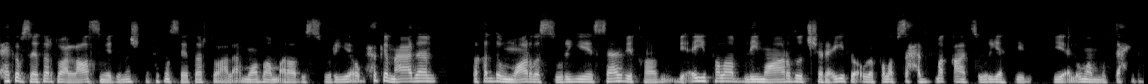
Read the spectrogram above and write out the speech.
بحكم سيطرته على العاصمة دمشق بحكم سيطرته على معظم الاراضي السورية وبحكم عدم تقدم المعارضة السورية سابقا بأي طلب لمعارضة شرعيته أو لطلب سحب مقعد سوريا في الأمم المتحدة.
